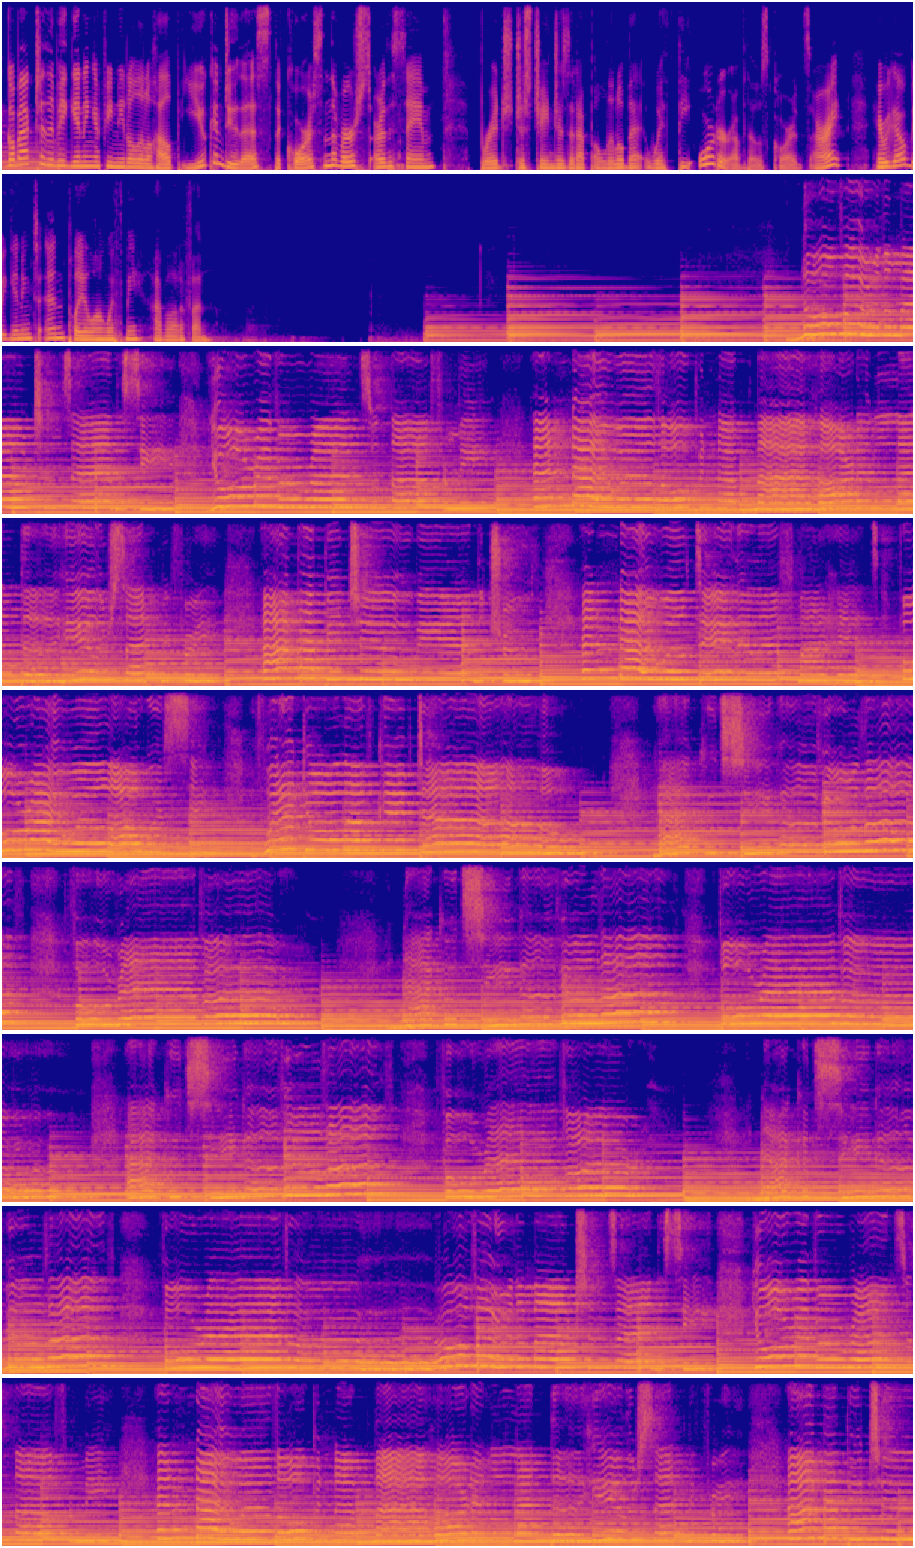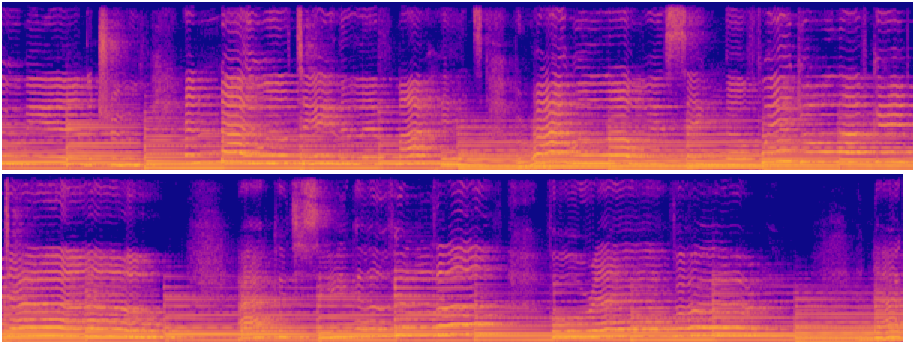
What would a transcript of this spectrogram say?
right, go back to the beginning if you need a little help. You can do this. The chorus and the verse are the same. Bridge just changes it up a little bit with the order of those chords. All right, here we go, beginning to end. Play along with me. Have a lot of fun.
